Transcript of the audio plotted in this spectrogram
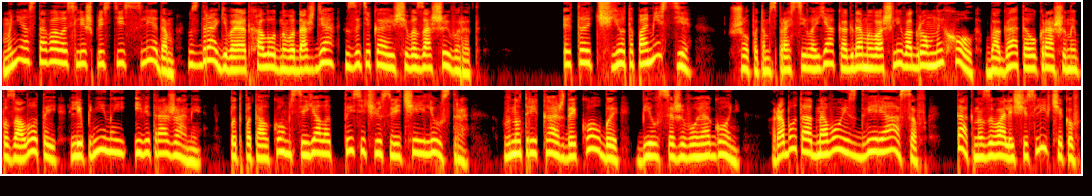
Мне оставалось лишь плестись следом, вздрагивая от холодного дождя, затекающего за шиворот. «Это чье-то поместье?» Шепотом спросила я, когда мы вошли в огромный холл, богато украшенный позолотой, лепниной и витражами. Под потолком сияло тысячу свечей люстра. Внутри каждой колбы бился живой огонь. Работа одного из двери асов, так называли счастливчиков,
